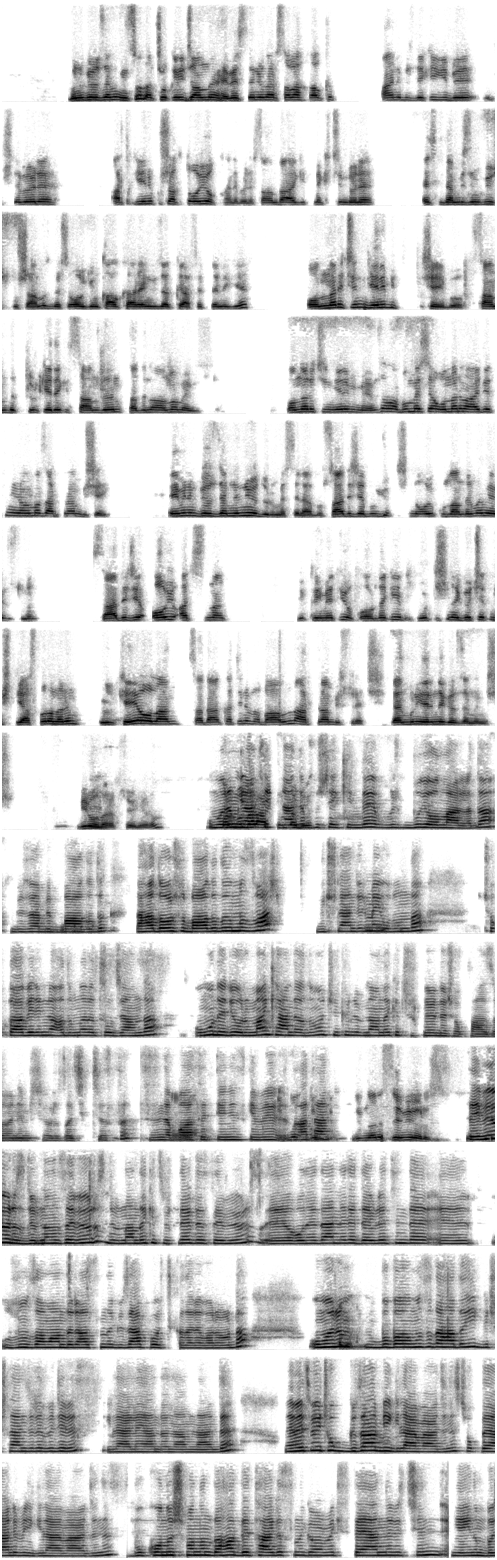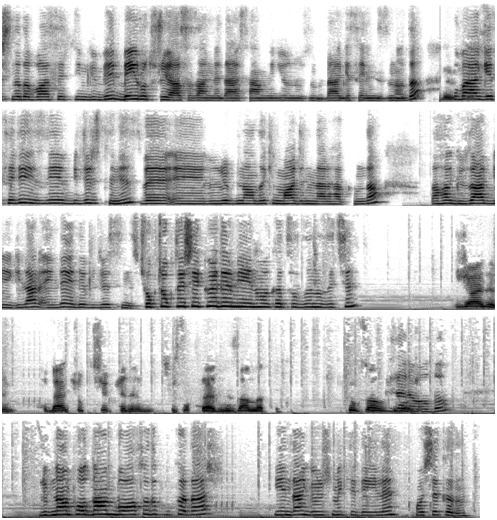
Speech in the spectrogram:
Bunu gözlemek insanlar çok heyecanlı, hevesleniyorlar sabah kalkıp aynı bizdeki gibi işte böyle artık yeni kuşakta o yok. Hani böyle sandığa gitmek için böyle eskiden bizim üst kuşağımız mesela o gün kalkar en güzel kıyafetlerini giyer. Onlar için yeni bir şey bu. Sandık, Türkiye'deki sandığın tadını alma mevzusu. Onlar için yeni bir mevzu ama bu mesela onların aidiyetini inanılmaz arttıran bir şey. Eminim gözlemleniyordur mesela bu. Sadece bu yurt dışında oy kullandırma mevzusunun sadece oy açısından bir kıymeti yok. Oradaki yurt dışına göç etmiş diasporaların ülkeye olan sadakatini ve bağlılığını arttıran bir süreç. Ben bunu yerinde gözlemlemiş biri Hı. olarak söylüyorum. Umarım gerçekten de bu şekilde bu, bu yollarla da güzel bir bağlılık, daha doğrusu bağlılığımız var güçlendirme yolunda çok daha verimli adımlar atılacağında umut ediyorum ben kendi adıma çünkü Lübnan'daki Türkleri de çok fazla önemsiyoruz açıkçası. Sizin de bahsettiğiniz gibi zaten Lübnan'ı seviyoruz. Seviyoruz, Lübnan'ı seviyoruz. Lübnan'daki Türkleri de seviyoruz. E, o nedenle de devletin de e, uzun zamandır aslında güzel politikaları var orada. Umarım bu bağımızı daha da iyi güçlendirebiliriz ilerleyen dönemlerde. Mehmet Bey çok güzel bilgiler verdiniz, çok değerli bilgiler verdiniz. Bu konuşmanın daha detaylısını görmek isteyenler için yayının başında da bahsettiğim gibi Beyrut Rüyası zannedersem videonuzun, belgeselinizin adı. Bu belgeseli izleyebilirsiniz ve e, Lübnan'daki Mardinler hakkında daha güzel bilgiler elde edebilirsiniz. Çok çok teşekkür ederim yayınıma katıldığınız için. Rica ederim. Ben çok teşekkür ederim. Fırsat verdiniz, anlattık. Çok sağ olun. Çok güzel oldu. Lübnan Pod'dan bu haftalık bu kadar. Yeniden görüşmek dileğiyle. Hoşça kalın.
